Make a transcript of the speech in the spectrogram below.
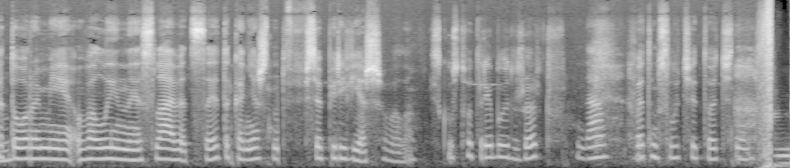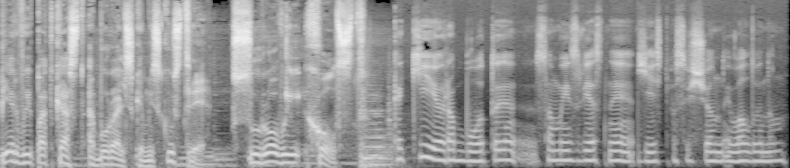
которыми волыны славятся, это, конечно, все перевешивало. Искусство требует жертв. Да, в этом случае точно. Первый подкаст об уральском искусстве «Суровый холст». Какие работы самые известные есть, посвященные волынам?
